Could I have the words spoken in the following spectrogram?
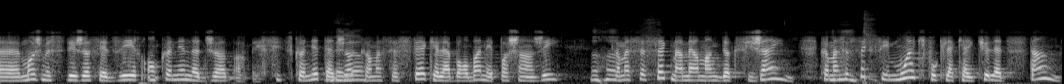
Euh, moi, je me suis déjà fait dire, on connaît notre job. Ah, ben, si tu connais ta job, comment ça se fait que la bonbonne n'est pas changée? Uh-huh. Comment ça se fait que ma mère manque d'oxygène? Comment ça se fait que c'est moi qu'il faut que la calcule à distance?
